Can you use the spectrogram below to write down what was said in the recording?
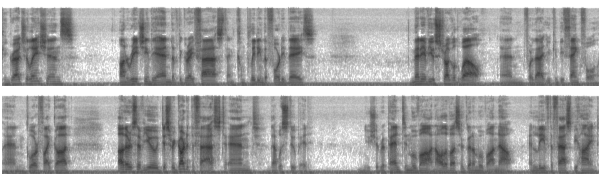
Congratulations on reaching the end of the Great Fast and completing the 40 days. Many of you struggled well, and for that you can be thankful and glorify God. Others of you disregarded the fast, and that was stupid. You should repent and move on. All of us are going to move on now and leave the fast behind.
